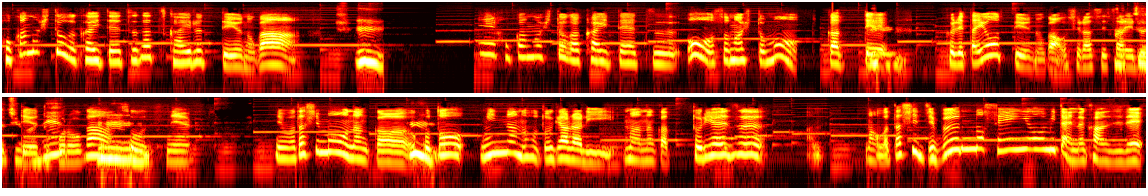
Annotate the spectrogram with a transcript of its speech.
他の人が書いたやつが使えるっていうのが、うん、で、他の人が書いたやつをその人も使ってくれたよっていうのがお知らせされるっていうところが、うん。そうですね。で、私もなんか、うんフォト、みんなのフォトギャラリー、まあなんか、とりあえず、あまあ私自分の専用みたいな感じで、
